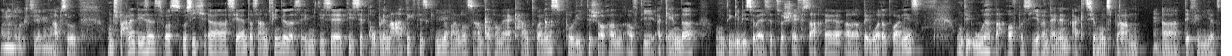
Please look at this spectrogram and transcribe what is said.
einen Rückzieher gemacht. Absolut. Und spannend ist es, was, was ich äh, sehr interessant finde, dass eben diese, diese Problematik des Klimawandels einfach einmal erkannt worden ist, politisch auch an, auf die Agenda und in gewisser Weise zur Chefsache äh, beordert worden ist. Und die EU hat darauf basierend einen Aktionsplan mhm. äh, definiert.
